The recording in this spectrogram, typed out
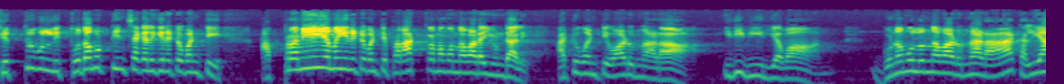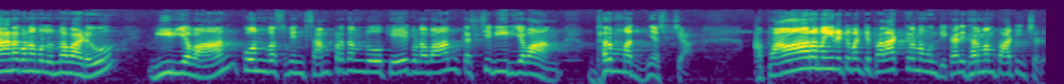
శత్రువుల్ని తుదముట్టించగలిగినటువంటి అప్రమేయమైనటువంటి పరాక్రమం ఉన్నవాడై ఉండాలి. అటువంటి వాడున్నాడా? ఇది వీర్యవాన్. గుణములున్నవాడున్నాడా? కళ్యాణ గుణములున్నవాడు వీర్యవాన్. కోన్వస్మిన్ సాంప్రదంలోకే గుణవాన్ కశ్య వీర్యవాన్. ధర్మజ్ఞశ్చ. అపారమైనటువంటి పరాక్రమం ఉంది కానీ ధర్మం పాటించాడు.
